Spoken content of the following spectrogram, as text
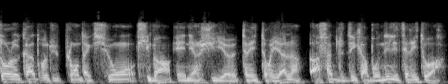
dans le cadre du plan d'action climat et énergie territoriale afin de décarboner les territoires.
